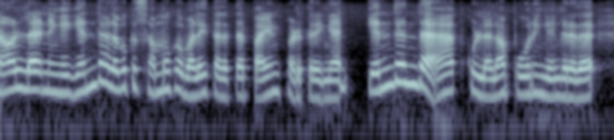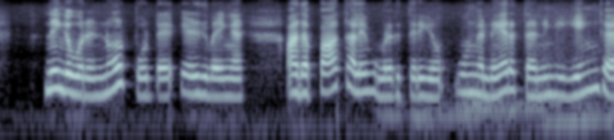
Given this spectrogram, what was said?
நாளில் நீங்கள் எந்த அளவுக்கு சமூக வலைத்தளத்தை பயன்படுத்துகிறீங்க எந்தெந்த ஆப்குள்ளெல்லாம் போகிறீங்கிறத நீங்கள் ஒரு நோட் போட்டு எழுதி வைங்க. அதை பார்த்தாலே உங்களுக்கு தெரியும். உங்கள் நேரத்தை நீங்கள் எங்கே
